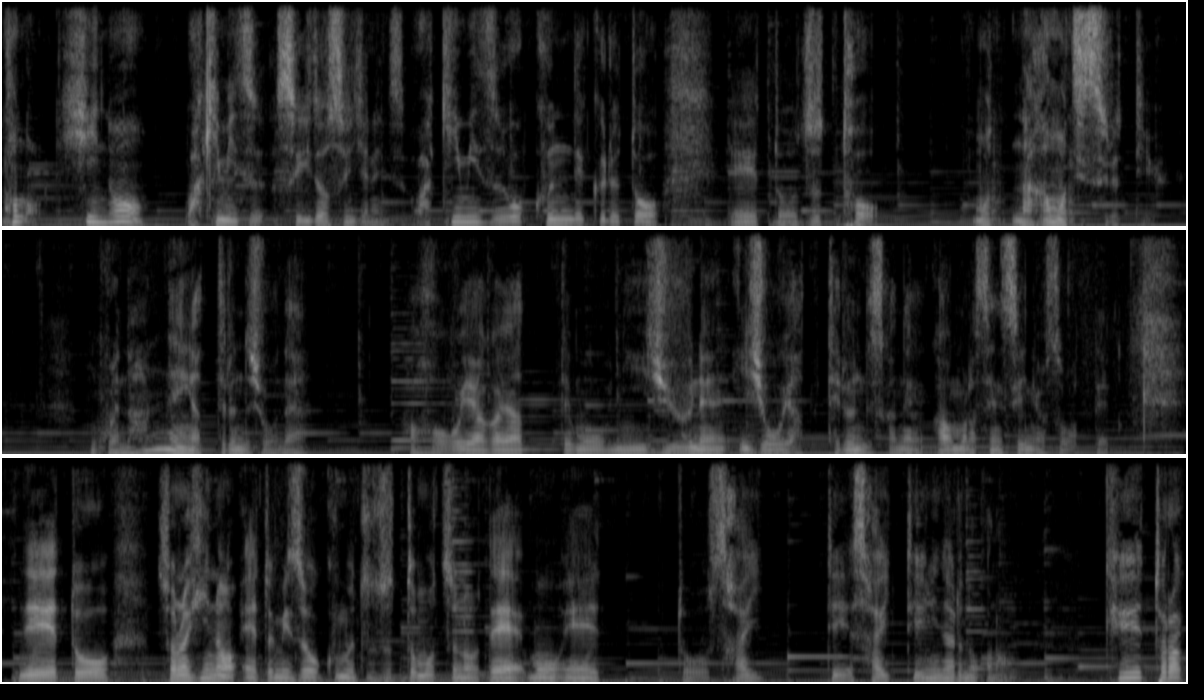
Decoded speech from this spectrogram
この日の湧き水水道水じゃないんです。湧き水を汲んでくるとえっ、とずっとも長持ちするっていう。もうこれ何年やってるんでしょうね。母親がやってもう20年以上やってるんですかね。川村先生に教わって。でえっとその日の、えっと、水を汲むとずっと持つのでもうえっと最低最低になるのかな。軽トラッ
